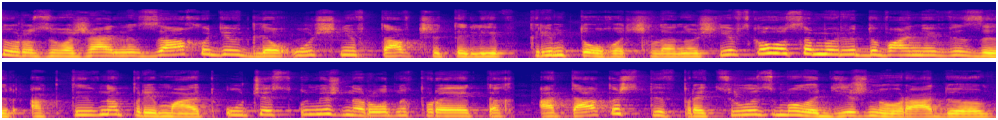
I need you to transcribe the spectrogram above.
розважальних заходів для учнів та вчителів. Крім того, члени учнівського самоврядування візир активно приймають участь у міжнародних проєктах, а також співпрацюють з молодіжною радою.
